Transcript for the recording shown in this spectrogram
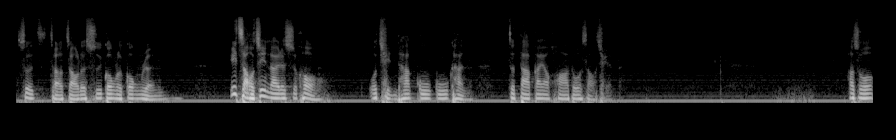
设找找了施工的工人。一早进来的时候，我请他估估看。这大概要花多少钱？他说：“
